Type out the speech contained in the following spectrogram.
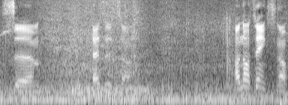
It's, um, that's it. Um... Oh no, thanks, no.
